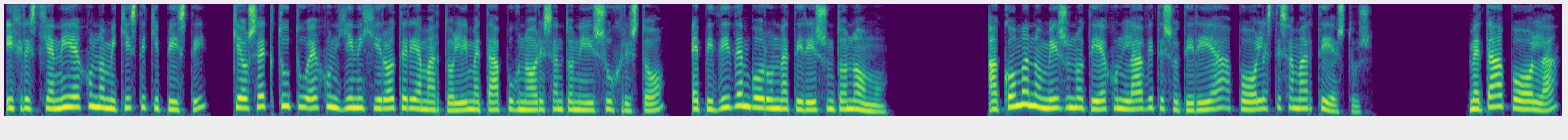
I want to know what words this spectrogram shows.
οι χριστιανοί έχουν νομικήστικη πίστη, και ως εκ τούτου έχουν γίνει χειρότεροι αμαρτωλοί μετά που γνώρισαν τον Ιησού Χριστό, επειδή δεν μπορούν να τηρήσουν τον νόμο. Ακόμα νομίζουν ότι έχουν λάβει τη σωτηρία από όλες τις αμαρτίες τους. Μετά από όλα,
